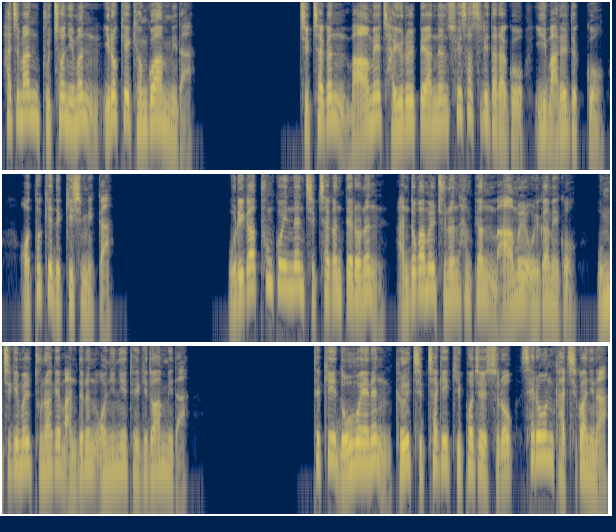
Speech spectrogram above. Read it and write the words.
하지만 부처님은 이렇게 경고합니다. 집착은 마음의 자유를 빼앗는 쇠사슬이다라고 이 말을 듣고 어떻게 느끼십니까? 우리가 품고 있는 집착은 때로는 안도감을 주는 한편 마음을 올가매고 움직임을 둔하게 만드는 원인이 되기도 합니다. 특히 노후에는 그 집착이 깊어질수록 새로운 가치관이나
